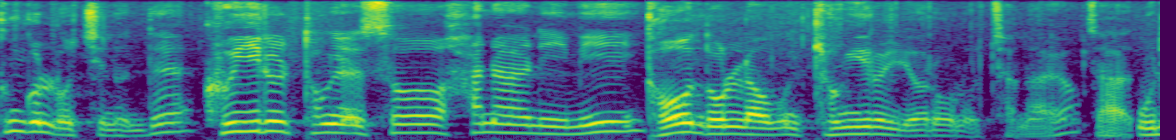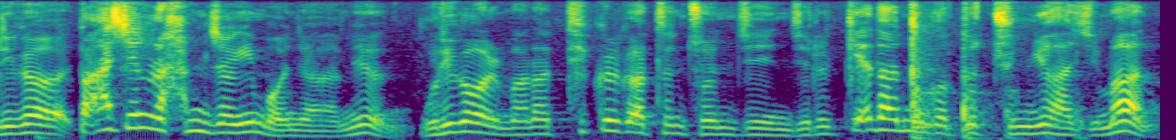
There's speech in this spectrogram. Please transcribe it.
큰 걸 놓치는데 그 일을 통해서 하나님이 더 놀라운 경위를 열어놓잖아요. 자, 우리가 빠지는 함정이 뭐냐 하면 우리가 얼마나 티끌 같은 존재인지를 깨닫는 것도 중요하지만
